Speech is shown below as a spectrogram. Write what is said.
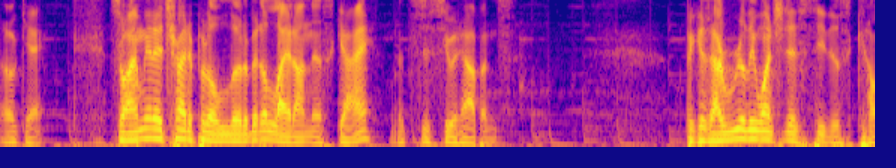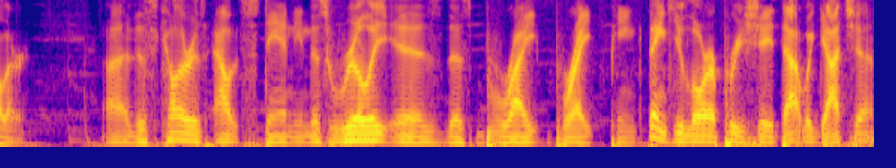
Okay. So I'm going to try to put a little bit of light on this guy. Let's just see what happens. Because I really want you to see this color. Uh, this color is outstanding. This really is this bright, bright pink. Thank you, Laura. Appreciate that. We got you.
